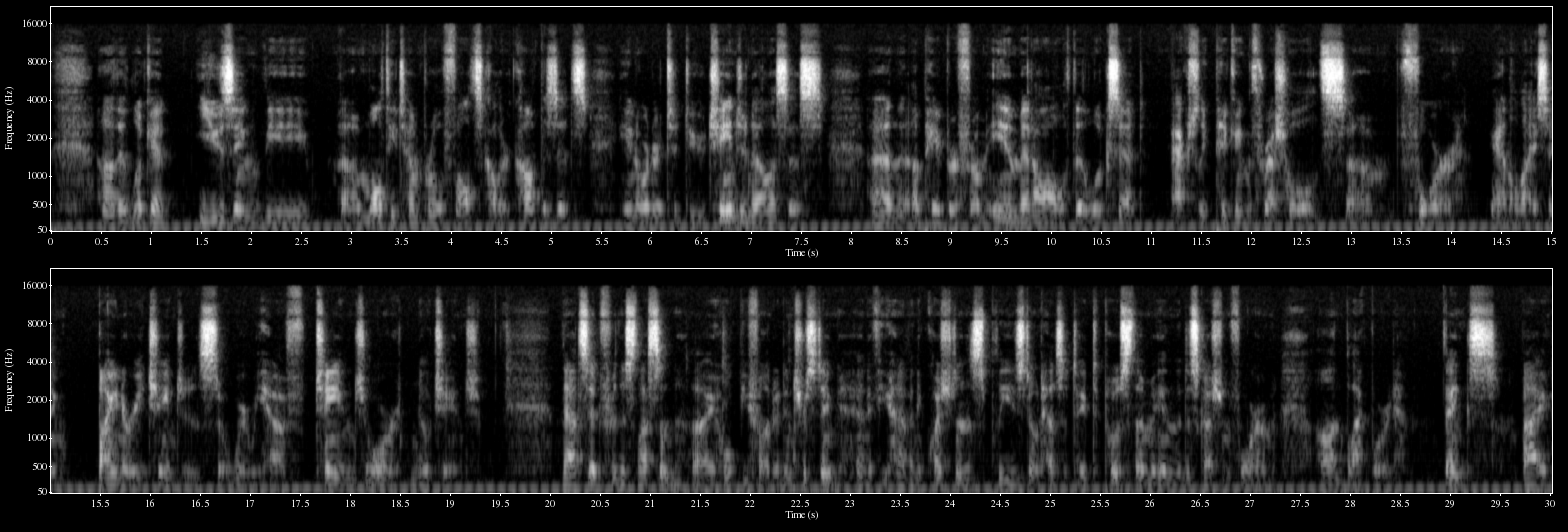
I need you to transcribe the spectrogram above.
uh, that look at using the uh, multi-temporal false color composites in order to do change analysis, and a paper from Im et al. that looks at actually picking thresholds um, for analyzing binary changes, so where we have change or no change. That's it for this lesson. I hope you found it interesting, and if you have any questions, please don't hesitate to post them in the discussion forum on Blackboard. Thanks. Bye.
